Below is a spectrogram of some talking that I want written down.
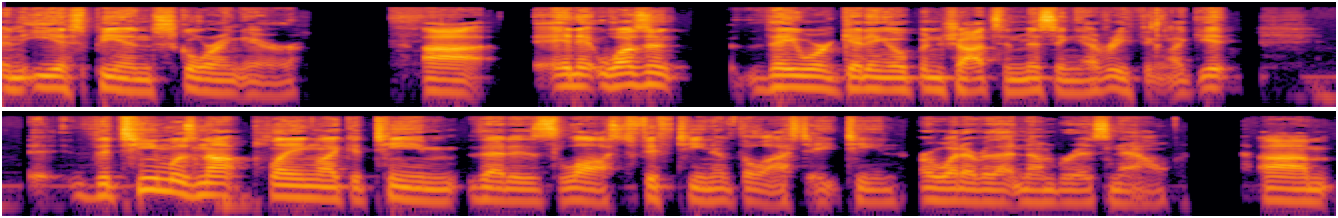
ESPN scoring error. Uh, and it wasn't they were getting open shots and missing everything. Like it, the team was not playing like a team that has lost 15 of the last 18 or whatever that number is now. Um,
